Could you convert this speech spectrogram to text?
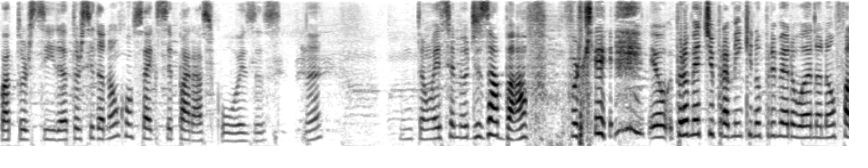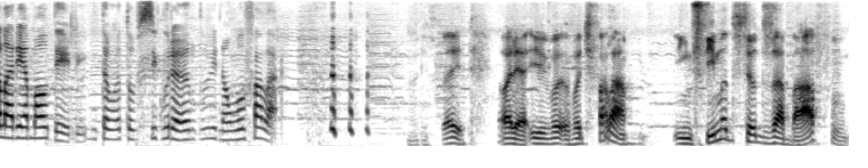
com a torcida. A torcida não consegue separar as coisas, né? Então esse é meu desabafo, porque eu prometi para mim que no primeiro ano eu não falaria mal dele. Então eu tô segurando e não vou falar. Isso aí. Olha, e vou, vou te falar, em cima do seu desabafo,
